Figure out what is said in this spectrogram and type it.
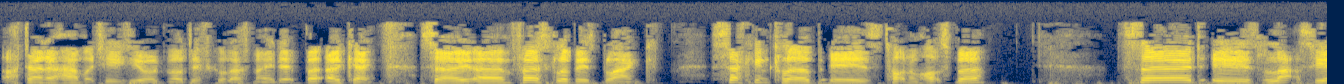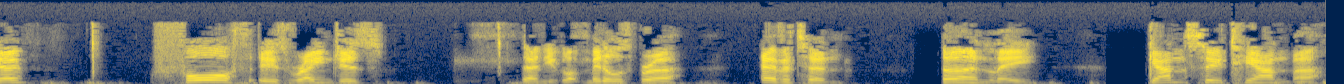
I don't know how much easier or more difficult that's made it, but okay. So um, first club is blank. Second club is Tottenham Hotspur. Third is Lazio. Fourth is Rangers. Then you've got Middlesbrough, Everton, Burnley, Gansu Tianma,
